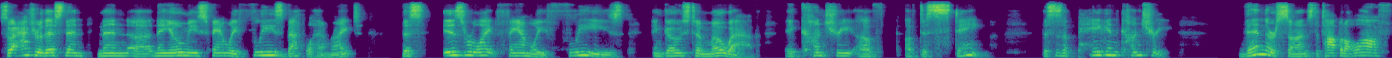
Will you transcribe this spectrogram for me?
So after this, then, then uh, Naomi's family flees Bethlehem, right? This Israelite family flees and goes to Moab, a country of, of disdain. This is a pagan country. Then their sons, to top it all off,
